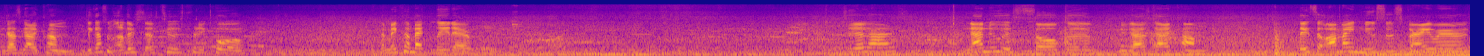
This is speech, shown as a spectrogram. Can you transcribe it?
You guys gotta come. They got some other stuff too. It's pretty cool. I may come back later. Guys, Nanu is so good. You guys gotta come. Thanks to all my new subscribers,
